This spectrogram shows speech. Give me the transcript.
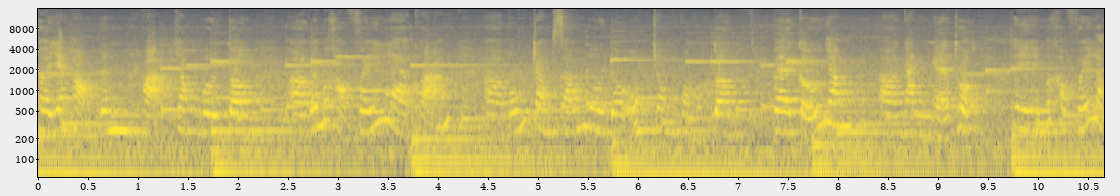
thời gian học linh hoạt trong 10 tuần à, với mức học phí là khoảng ờ, à, 460 đô Úc trong vòng một tuần. Về cử nhân à, ngành nghệ thuật thì mức học phí là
